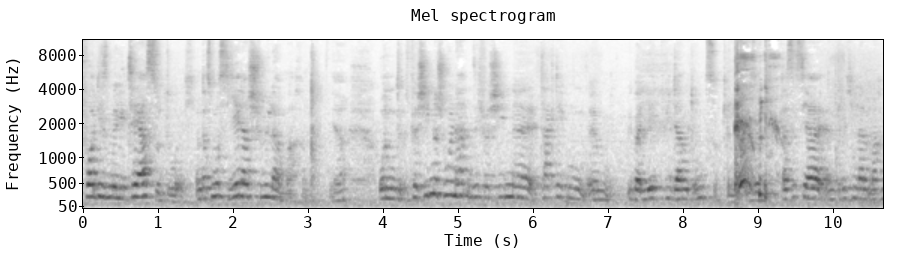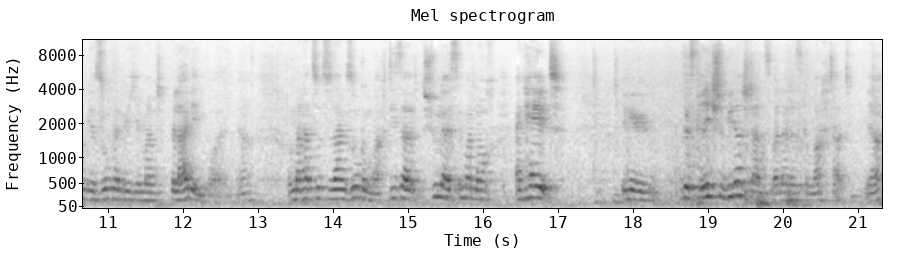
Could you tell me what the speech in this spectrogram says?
vor diesen Militärs so durch und das muss jeder Schüler machen. Ja? Und verschiedene Schulen hatten sich verschiedene Taktiken ähm, überlegt, wie damit umzugehen. Also das ist ja, in Griechenland machen wir so, wenn wir jemand beleidigen wollen. Ja? Und man hat sozusagen so gemacht. Dieser Schüler ist immer noch ein Held äh, des griechischen Widerstands, weil er das gemacht hat. Ja?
